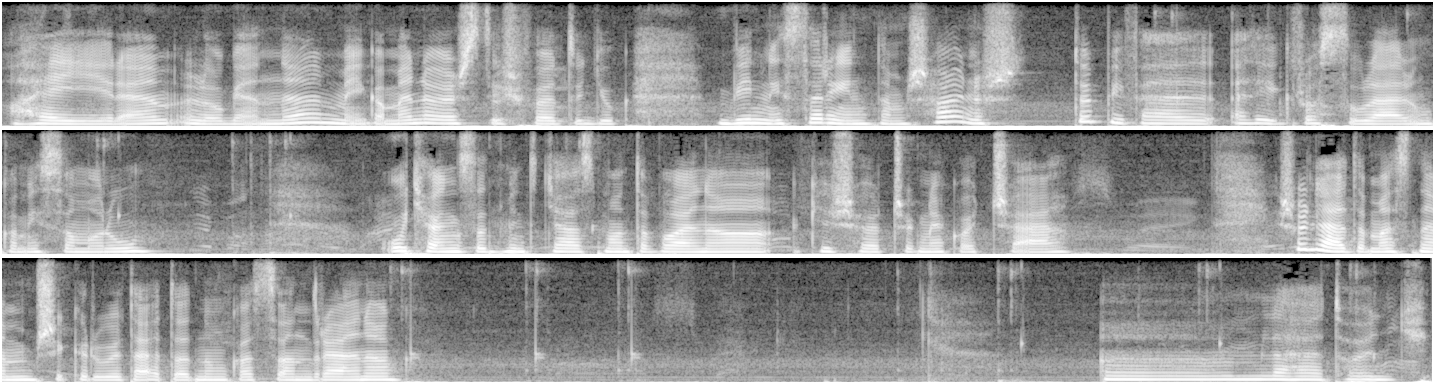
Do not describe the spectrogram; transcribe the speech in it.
a helyére Logannel, még a menőrst is fel tudjuk vinni. Szerintem sajnos többivel elég rosszul állunk, ami szomorú. Úgy hangzott, mint hogyha azt mondta volna a kis hörcsögnek, hogy csá. És úgy látom, azt nem sikerült átadnunk a Szandrának. Um, lehet, hogy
